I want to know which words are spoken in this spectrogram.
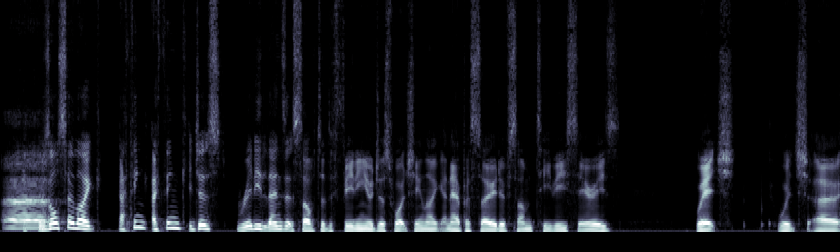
Uh, There's also like I think I think it just really lends itself to the feeling you're just watching like an episode of some TV series, which which uh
